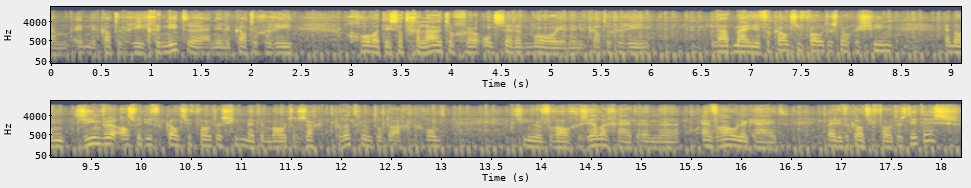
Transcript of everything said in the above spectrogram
um, in de categorie genieten en in de categorie... goh, wat is dat geluid toch uh, ontzettend mooi. En in de categorie laat mij je vakantiefoto's nog eens zien. En dan zien we, als we die vakantiefoto's zien... met de motor zacht pruttelend op de achtergrond... zien we vooral gezelligheid en, uh, en vrolijkheid bij die vakantiefoto's. Dit is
